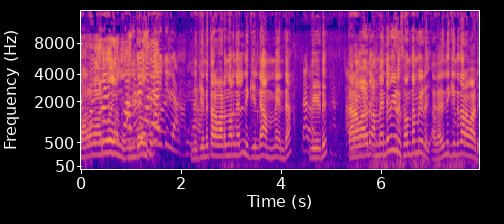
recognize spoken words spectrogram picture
തറവാട് പോയോന്ന്? നിഖിന്റെ നിക്കിന്റെ തറവാട് എന്ന് പറഞ്ഞാൽ നിക്കിന്റെ അമ്മേന്റെ വീട്. തറവാട് അമ്മേന്റെ വീട് സ്വന്തം വീട്. അതായത് നിക്കിന്റെ തറവാട്.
